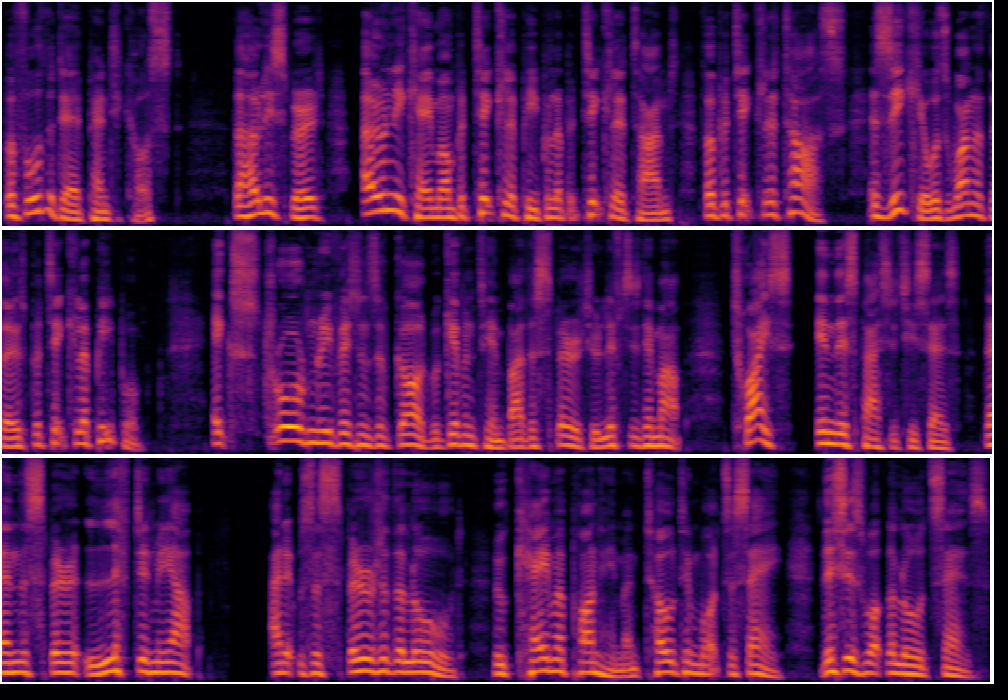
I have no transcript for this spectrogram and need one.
Before the day of Pentecost, the Holy Spirit only came on particular people at particular times for particular tasks. Ezekiel was one of those particular people. Extraordinary visions of God were given to him by the Spirit who lifted him up. Twice in this passage, he says, Then the Spirit lifted me up. And it was the Spirit of the Lord who came upon him and told him what to say. This is what the Lord says.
